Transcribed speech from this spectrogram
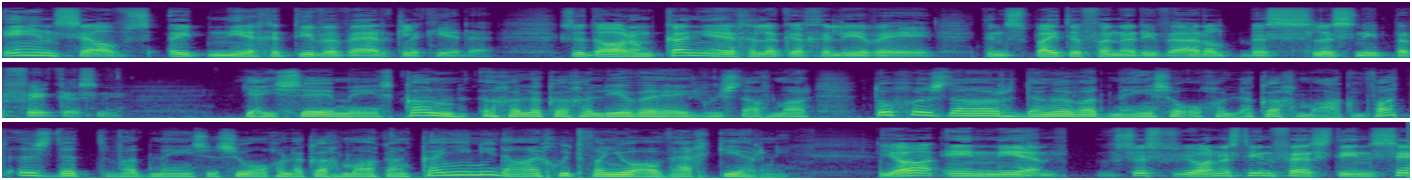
en selfs uit negatiewe werklikhede. So daarom kan jy 'n gelukkige lewe hê ten spyte van dat die wêreld beslis nie perfek is nie. Jy sê mens kan 'n gelukkige lewe hê, Gustaf, maar tog is daar dinge wat mense ongelukkig maak. Wat is dit wat mense so ongelukkig maak? Kan jy nie daai goed van jou al wegkeer nie? Ja en nee. Soos Johannes 10 vers 10 sê,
